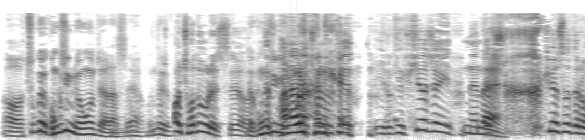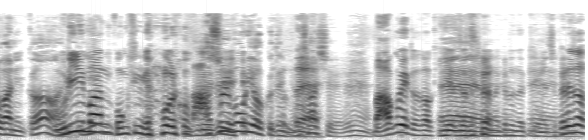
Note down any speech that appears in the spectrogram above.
어, 축구의 공식 용어인 줄 알았어요. 근데 어, 저도 그랬어요. 네, 공식 용어처럼 이렇게 이렇게 휘어져 있는데 네. 슉 휘어서 들어가니까 우리만 공식 용어로 마술볼이었거든요, 네. 사실. 마구에 가깝게 휘어져 네. 들어가는 그런 느낌이었죠. 네. 그래서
